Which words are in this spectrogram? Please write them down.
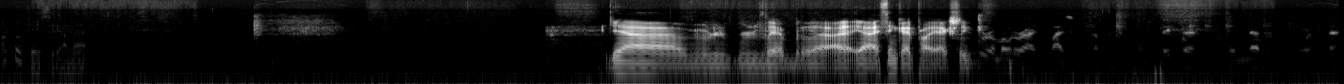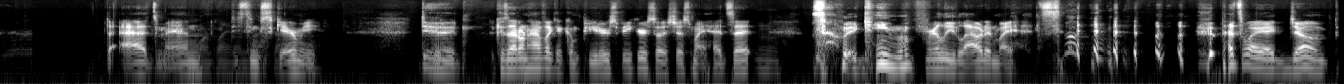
I'll go KC on that. Yeah, blah, blah, yeah. I think I'd probably actually the ads, man. These things scare me, dude. Because I don't have like a computer speaker, so it's just my headset. Mhm. So it came up really loud in my headset. That's why I jumped.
